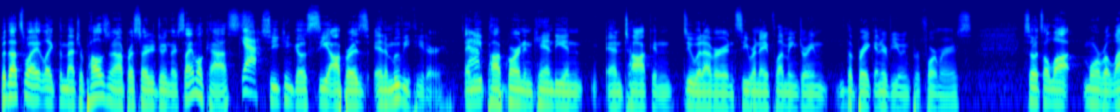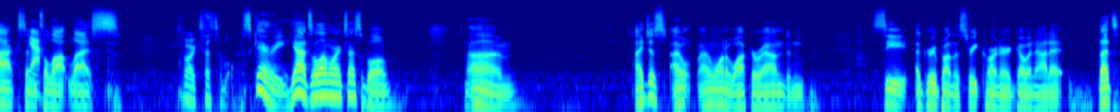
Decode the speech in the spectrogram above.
but that's why like the metropolitan opera started doing their simulcasts Yeah. so you can go see operas in a movie theater and Yeah. eat popcorn and candy and and talk and do whatever and see renee fleming during the break interviewing performers so it's a lot more relaxed and Yeah. it's a lot less It's more accessible. scary yeah it's a lot more accessible um i just i, I want to walk around and see a group on the street corner going at it that's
